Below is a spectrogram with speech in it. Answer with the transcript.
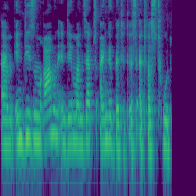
ähm, in diesem Rahmen, in dem man selbst eingebettet ist, etwas tut.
